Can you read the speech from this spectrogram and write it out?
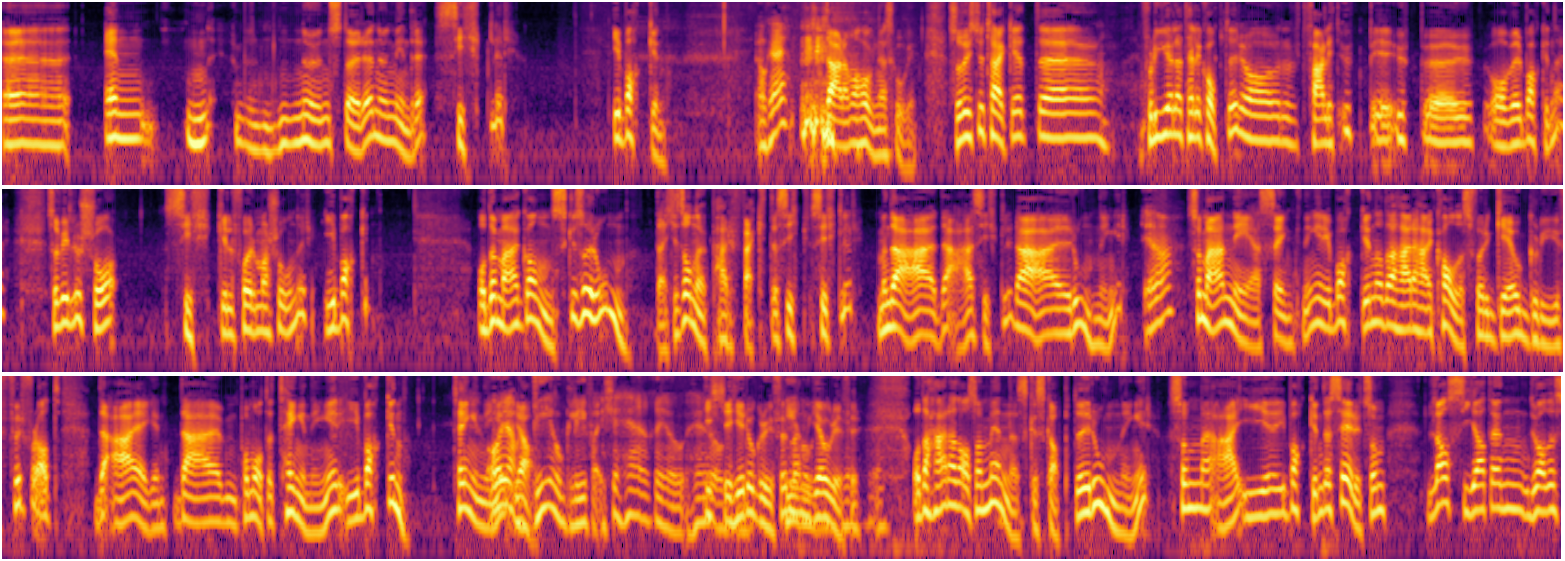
eh, en, noen større, noen mindre, sirkler i bakken Ok? der de har hogd ned skogen. Så hvis du tar et eh, fly eller et helikopter og fer litt opp, opp, eh, opp over bakken der, så vil du se sirkelformasjoner i bakken. Og de er ganske så runde. Det er ikke sånne perfekte sirkler, men det er, det er sirkler, det er rundinger, Ja. som er nedsenkninger i bakken, og det her, her kalles for geoglyfer, for at det er, egent, det er på en måte tegninger i bakken. Tegninger, oh, ja, ja. geoglyfer, ikke hero- Ikke hieroglyfer, men Hieroglyfer, geoglyfer. Og det her er altså menneskeskapte rundinger som er i, i bakken. Det ser ut som La oss si at en, du, hadde,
